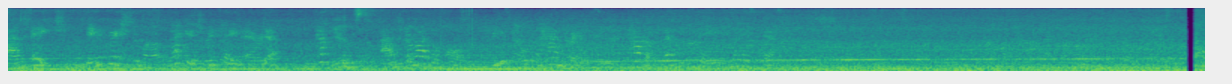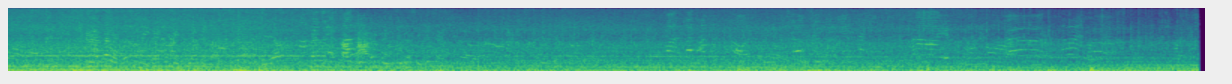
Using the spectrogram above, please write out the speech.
and H. Immigration, baggage reclaim area, customs, and arrival hall. These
